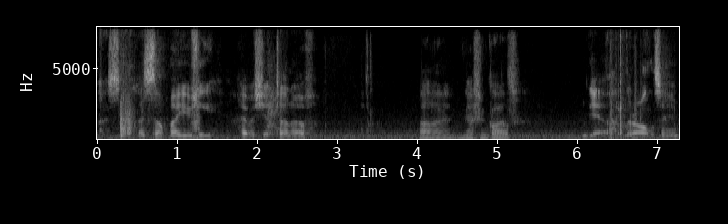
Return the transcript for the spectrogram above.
That's, that's something I usually have a shit ton of. Uh, ignition coils. Yeah, they're all the same.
